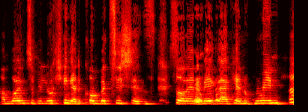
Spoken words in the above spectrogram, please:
i'm going to be looking at competitions so that maybe i can win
